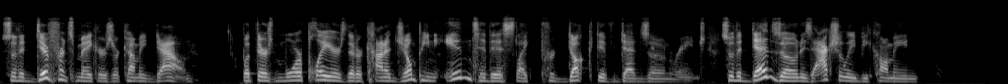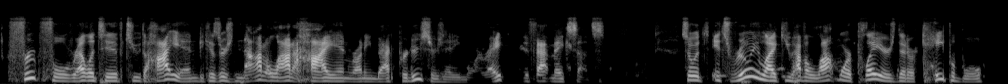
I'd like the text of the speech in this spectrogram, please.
So the difference makers are coming down, but there's more players that are kind of jumping into this like productive dead zone range. So the dead zone is actually becoming fruitful relative to the high end because there's not a lot of high end running back producers anymore, right? If that makes sense. So it's it's really like you have a lot more players that are capable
